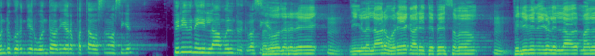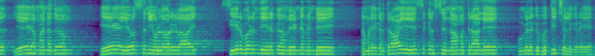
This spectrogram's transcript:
ஒன்று குருந்தியர் ஒன்று அதிகாரம் பத்தாம் வசனம் வாசிங்க. பிரிவினை இல்லாமல் இருக்கு சகோதரரே. நீங்கள் எல்லாரும் ஒரே காரியத்தை பேசவும். பிரிவினைகள் இல்லாமல் ஏக மனதும் ஏக யோசனை உள்ளவர்களாய் சீர்பொருந்தி இருக்க வேண்டும் என்று நம்முடைய கர்த்தராகிய இயேசு கிறிஸ்து நாமத்தினாலே உங்களுக்கு புத்தி சொல்லுகிறேன்.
